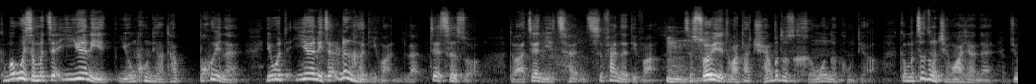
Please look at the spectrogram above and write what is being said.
那么为什么在医院里用空调它不会呢？因为医院里在任何地方，来在厕所，对吧？在你餐吃饭的地方，嗯，这所有的地方它全部都是恒温的空调。那么这种情况下呢，就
